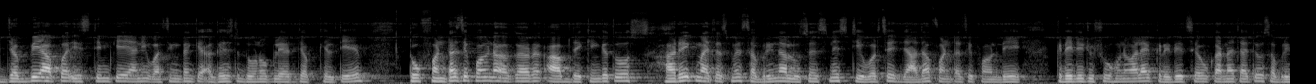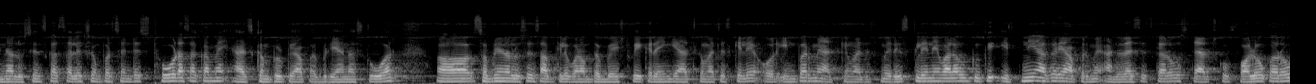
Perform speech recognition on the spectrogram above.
जब भी यहाँ पर इस टीम के, यानी वाशिंगटन के अगेंस्ट दोनों प्लेयर जब खेलती है तो फंटासी पॉइंट अगर आप देखेंगे तो हर एक मैचेस में सबरीना लुसेंस ने स्टीवर से ज़्यादा फंटासी पॉइंट दिए। क्रेडिट इशू होने वाला है, क्रेडिट सेव करना चाहते हो, सबरीना लुसेंस का सिलेक्शन परसेंटेज थोड़ा सा कम है एज कंपेयर टू यहाँ पर ब्रियाना स्टूअर सबरीना लुसेंस आपके लिए one of the best pick रहेंगे आज के मैचेस के लिए, और इन पर मैं आज के मैचेस में रिस्क लेने वाला हूँ, क्योंकि इतनी अगर यहाँ पर मैं एनालिसिस करो स्टैट्स को फॉलो करो,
